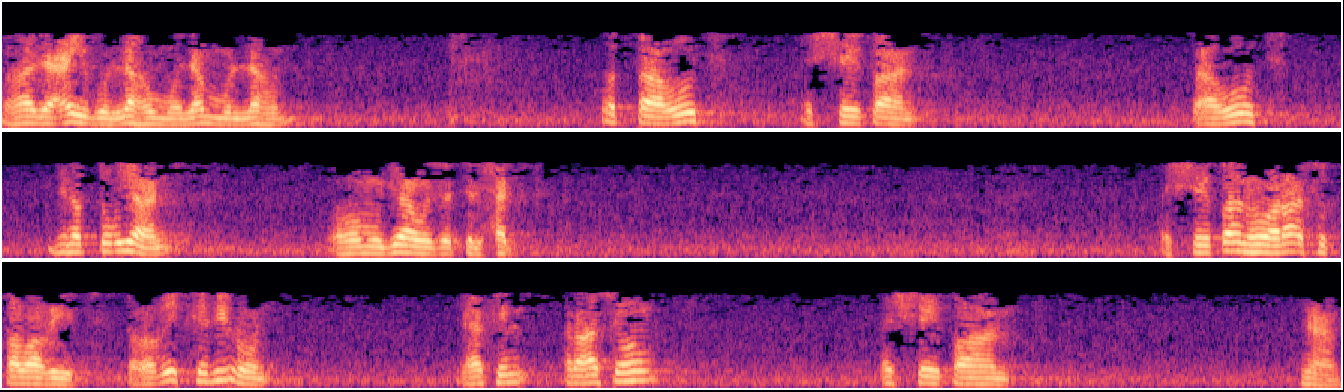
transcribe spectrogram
وهذا عيب لهم وذم لهم. والطاغوت الشيطان. طاغوت من الطغيان وهو مجاوزة الحد. الشيطان هو رأس الطواغيت. الطواغيت كثيرون لكن رأسهم الشيطان. نعم.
